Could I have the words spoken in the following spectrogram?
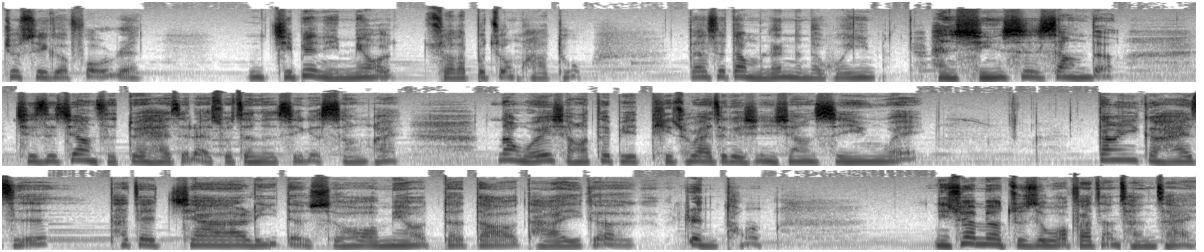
就是一个否认。你即便你没有说他不准画图，但是当我们冷冷的回应，很形式上的，其实这样子对孩子来说真的是一个伤害。那我也想要特别提出来这个现象，是因为当一个孩子他在家里的时候没有得到他一个认同，你虽然没有阻止我发展长才，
